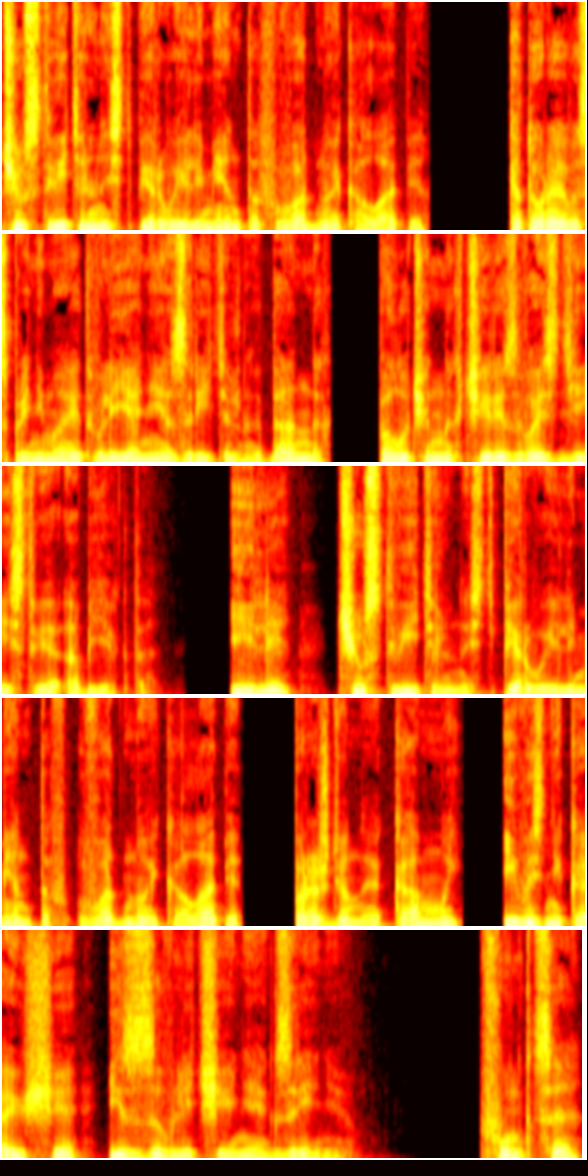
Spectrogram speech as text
Чувствительность первоэлементов в одной коллапе, которая воспринимает влияние зрительных данных, полученных через воздействие объекта, или чувствительность первоэлементов в одной коллапе, порожденная каммой и возникающая из-за влечения к зрению. Функция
